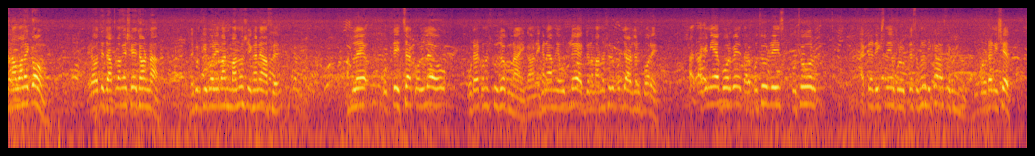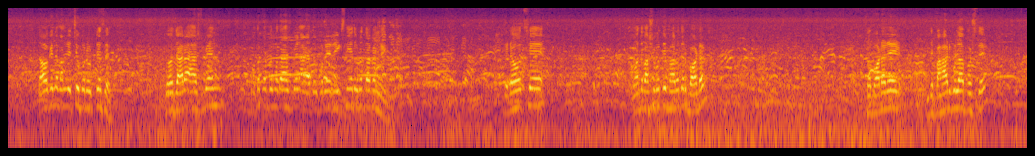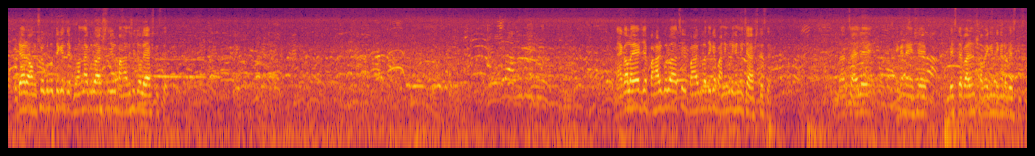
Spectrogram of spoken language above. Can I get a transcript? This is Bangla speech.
আসসালামু আলাইকুম। এটা হচ্ছে জাফলং এর সেই ঝর্ণা। দেখুন কি পরিমাণ মানুষ এখানে আছে। আসলে উঠতে ইচ্ছা করলেও ওঠার কোনো সুযোগ নাই। কারণ এখানে আপনি উঠলে একজন মানুষের উপর যে চারজন পরে তাকে নিয়ে পড়বে, তার প্রচুর রিস্ক প্রচুর একটা রিস্ক নিয়ে উপরে উঠতেছে। ওখানে লেখা আছে উপরে ওটা নিষেধ। তাও কিন্তু মানুষ ইচ্ছে উপরে উঠতেছে। তো যারা আসবেন কত কত মতো আসবেন আর এত উপরে রিস্ক নিয়ে তো ওঠার দরকার নেই। এটা হচ্ছে আমাদের পার্শ্ববর্তী ভারতের বর্ডার তো বর্ডারের যে পাহাড়গুলো বসছে এটার অংশগুলো থেকে যে ঝর্ণাগুলো আসছে বাংলাদেশে চলে আসতেছে। মেঘালয়ের যে পাহাড়গুলো আছে পাহাড়গুলো থেকে পানিগুলো এখানে নিচে আসতেছে। আপনারা চাইলে এখানে এসে বেচতে পারেন সবাই কিন্তু এখানে বেচতেছে।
